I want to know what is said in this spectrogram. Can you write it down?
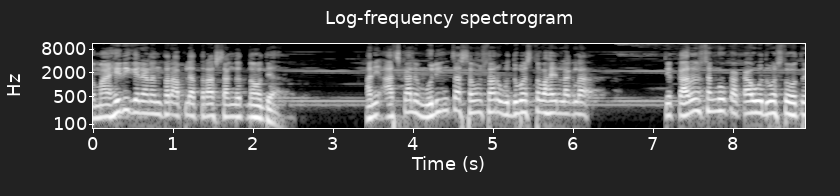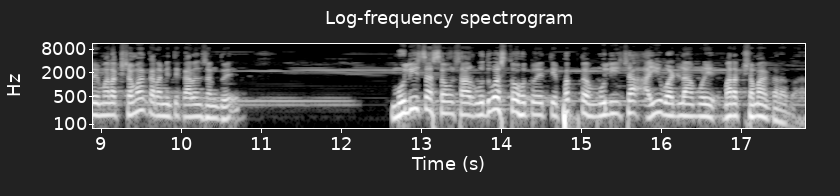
तर माहेरी गेल्यानंतर आपल्या त्रास सांगत नव्हत्या. आणि आजकाल मुलींचा संसार उद्ध्वस्त व्हायला लागला. ते कारण सांगू का? का उद्ध्वस्त होतोय? मला क्षमा करा मी ते कारण सांगतोय. मुलीचा संसार उद्ध्वस्त होतोय ते फक्त मुलीच्या आई वडिलामुळे मला क्षमा करा बा.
